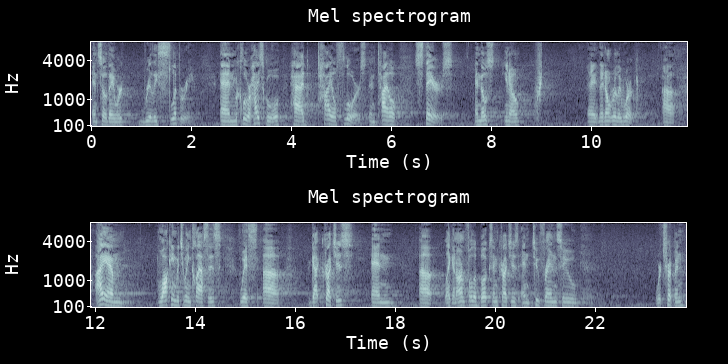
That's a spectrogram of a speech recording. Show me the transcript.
And so they were really slippery. And McClure High School had tile floors and tile stairs. And those, you know, they, they don't really work. Uh, I am walking between classes with, uh, got crutches and uh, like an armful of books and crutches and two friends who were tripping,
